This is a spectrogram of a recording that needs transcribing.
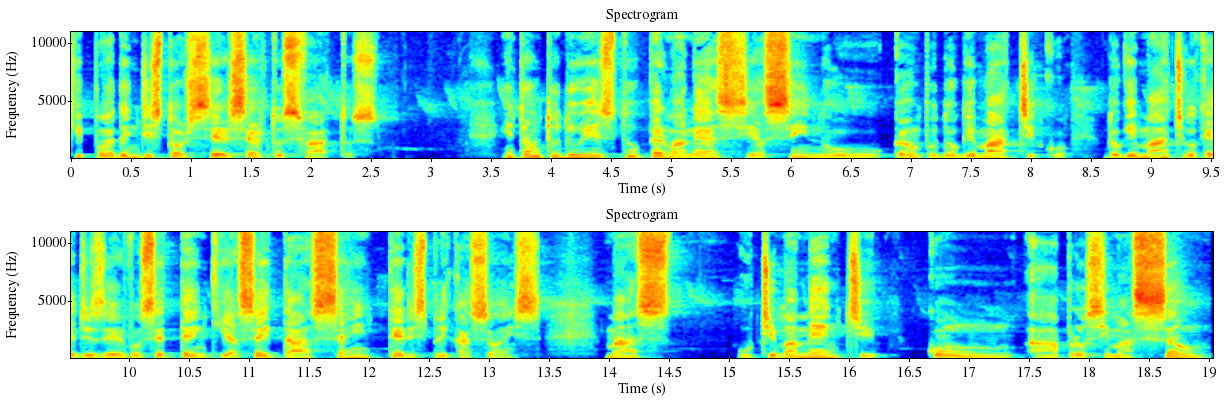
que podem distorcer certos fatos. Então, tudo isto permanece assim no campo dogmático. Dogmático quer dizer você tem que aceitar sem ter explicações. Mas, ultimamente, com a aproximação,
